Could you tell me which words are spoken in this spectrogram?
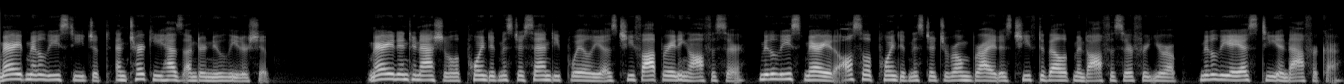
Marriott Middle East, Egypt, and Turkey has under new leadership. Marriott International appointed Mr. Sandeep Walia as Chief Operating Officer. Middle East Marriott also appointed Mr. Jerome Bryant as Chief Development Officer for Europe, Middle East, and Africa.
